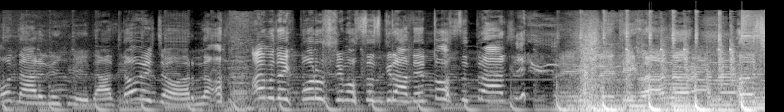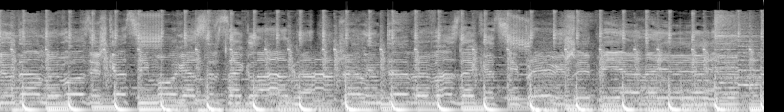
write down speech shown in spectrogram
od narednih videa. Doviđorno! Ajmo da ih porušimo sa zgrade, to se traži! Previše ti hladna Hoću da me voziš kad si moga srca gladna Želim tebe vazda kad si previše pijana yeah.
